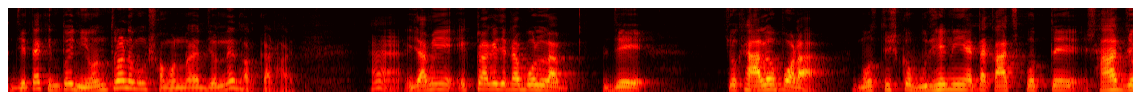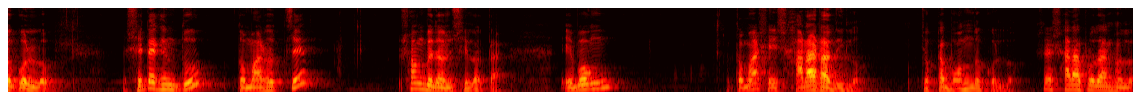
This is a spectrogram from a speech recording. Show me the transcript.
যেটা কিন্তু ওই নিয়ন্ত্রণ এবং সমন্বয়ের জন্য দরকার হয়। হ্যাঁ এই যে আমি একটু আগে যেটা বললাম যে চোখে আলো পড়া, মস্তিষ্ক বুঝে নিয়ে একটা কাজ করতে সাহায্য করল সেটা কিন্তু তোমার হচ্ছে সংবেদনশীলতা এবং তোমার সেই সাড়াটা দিল, চোখটা বন্ধ করল সেটা সাড়া প্রদান হলো।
